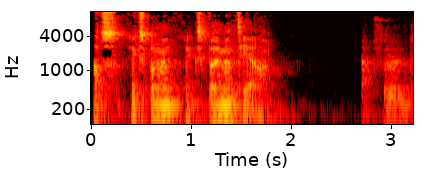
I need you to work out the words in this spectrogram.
att experiment, experimentera. Absolut.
